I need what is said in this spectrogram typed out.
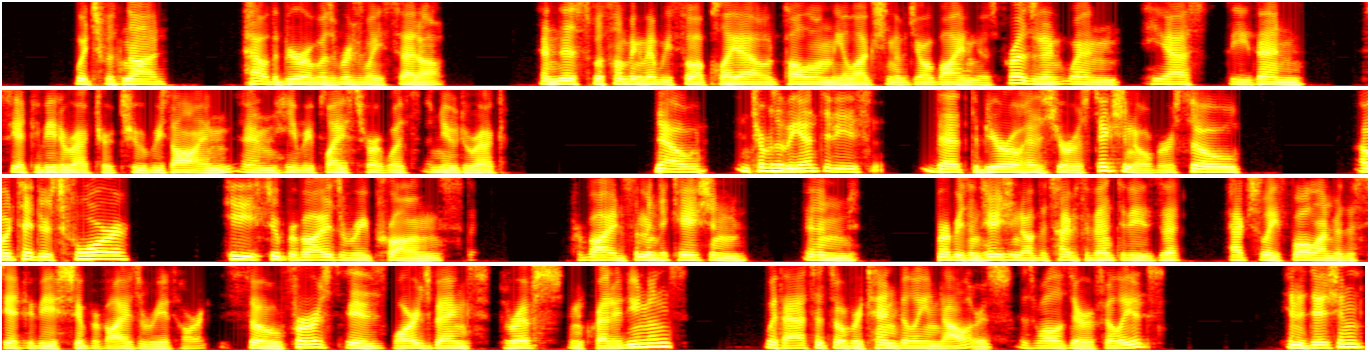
which was not how the Bureau was originally set up. And this was something that we saw play out following the election of Joe Biden as president when he asked the then CFPB director to resign and he replaced her with a new director. Now, in terms of the entities that the Bureau has jurisdiction over, so I would say there's four key supervisory prongs that provide some indication and representation of the types of entities that actually fall under the CFPB supervisory authority. So first is large banks, thrifts, and credit unions with assets over $10 billion, as well as their affiliates. In addition,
